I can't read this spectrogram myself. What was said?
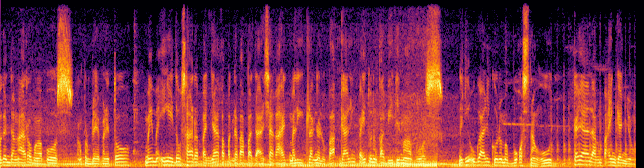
Magandang araw mga boss. Ang problema nito, may maingay daw sa harapan niya kapag napapadaan siya kahit maliit lang na lupa. Galing pa ito ng Cavite mga boss. Naging ugali ko na magbukas ng hood. Kaya lang pakinggan nyo.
